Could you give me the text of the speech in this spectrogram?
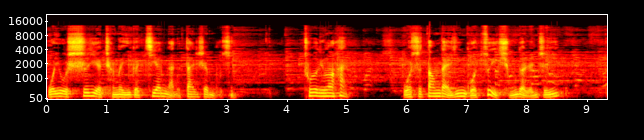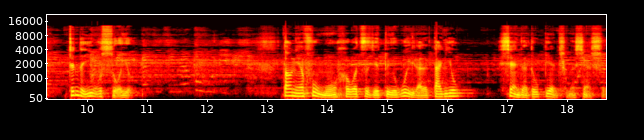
我又失业，成了一个艰难的单身母亲。除了流浪汉，我是当代英国最穷的人之一，真的一无所有。当年父母和我自己对未来的担忧，现在都变成了现实。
